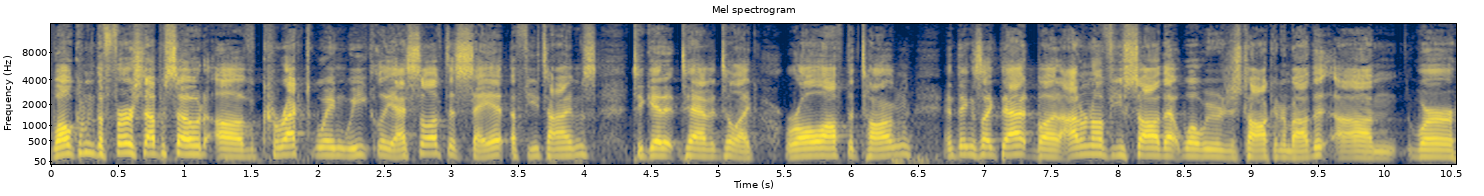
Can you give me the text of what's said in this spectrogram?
welcome to the first episode of Correct Wing Weekly. I still have to say it a few times to get it to have it to like roll off the tongue and things like that. But I don't know if you saw that what we were just talking about. Um, we're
